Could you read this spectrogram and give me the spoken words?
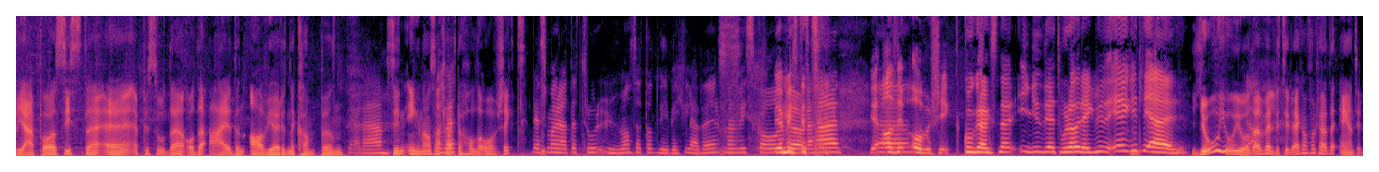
vi er på siste eh, episode, og det er den avgjørende kampen. Det det. Siden ingen av oss har klart å holde oversikt. Det som er at jeg tror uansett at Vibeke lever, men vi skal Vi gjøre det her. Vi har aldri Eh, oversikt. Konkurransen er ingen vet hvordan reglene egentlig er. Jo, jo, jo, det er veldig tydelig. Jeg kan forklare det en gang til.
